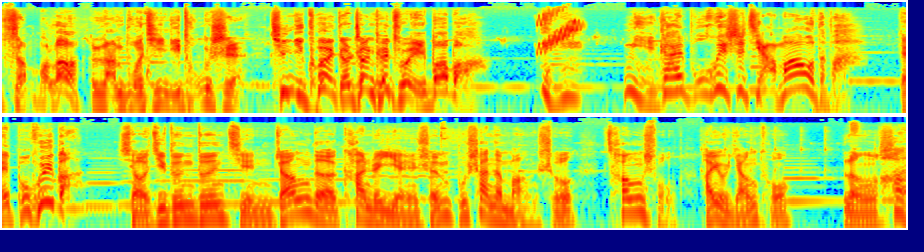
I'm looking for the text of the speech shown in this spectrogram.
怎么了，兰博基尼同事？请你快点张开嘴巴吧！你你该不会是假冒的吧？该不会吧？小鸡墩墩紧张地看着眼神不善的蟒蛇、仓鼠，还有羊驼，冷汗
